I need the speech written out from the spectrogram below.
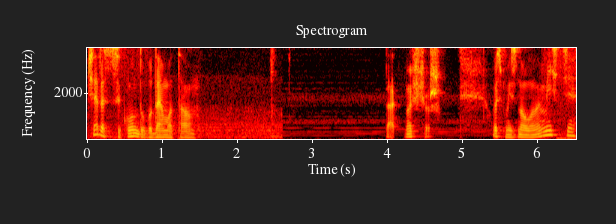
Через секунду будемо там. Так, ну що ж, ось ми знову на місці.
